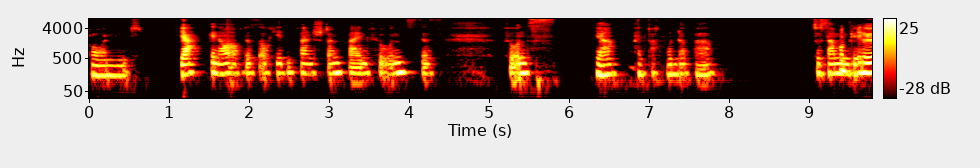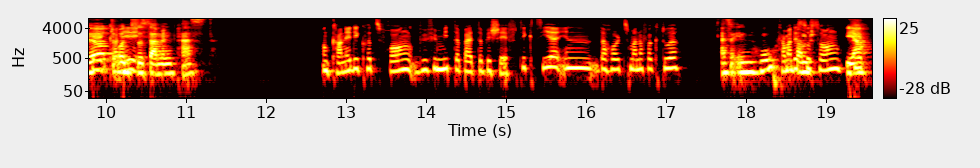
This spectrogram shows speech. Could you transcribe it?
Und ja, genau, aber das ist auf jeden Fall ein Standbein für uns, das für uns ja, einfach wunderbar zusammengehört und, und zusammenpasst. Und kann ich die kurz fragen, wie viele Mitarbeiter beschäftigt ihr in der Holzmanufaktur? Also in Hochdorf. Kann man das so sagen? Ja,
